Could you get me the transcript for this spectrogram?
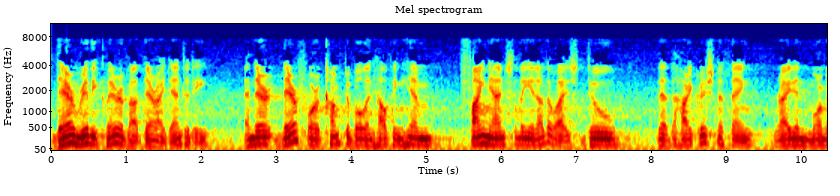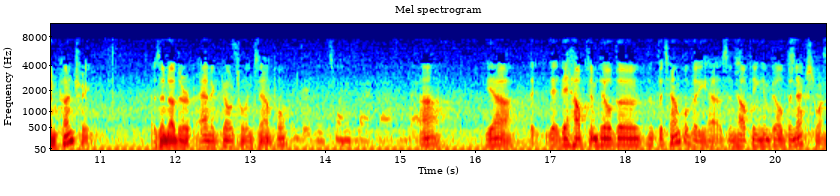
they're really clear about their identity, and they're therefore comfortable in helping him financially and otherwise do the, the Hare Krishna thing right in Mormon country, as another anecdotal example. Ah, yeah. They, they helped him build the, the, the, temple that he has and helping him build the next one.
